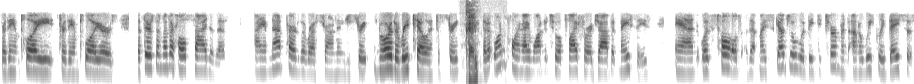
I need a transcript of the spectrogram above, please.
for the employee for the employers, but there's another whole side of this. I am not part of the restaurant industry nor the retail industry, Okay. but at one point I wanted to apply for a job at Macy's and was told that my schedule would be determined on a weekly basis,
